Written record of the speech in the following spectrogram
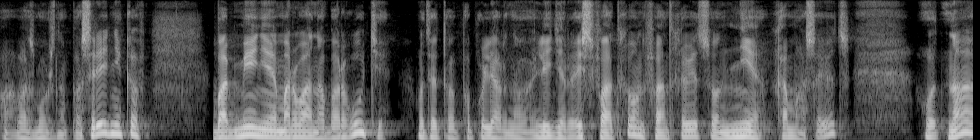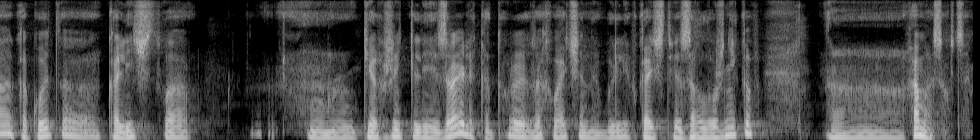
возможно, посредников об обмене Марвана Баргути, вот этого популярного лидера из Фатха, он фатховец, он не хамасовец, вот, на какое-то количество тех жителей Израиля, которые захвачены были в качестве заложников а, хамасовцами.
